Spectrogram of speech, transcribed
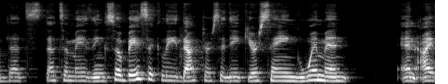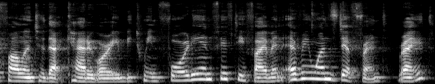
that's that's amazing. So basically, Dr. Seddigh, you're saying women, and I fall into that category between 40 and 55, and everyone's different, right?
